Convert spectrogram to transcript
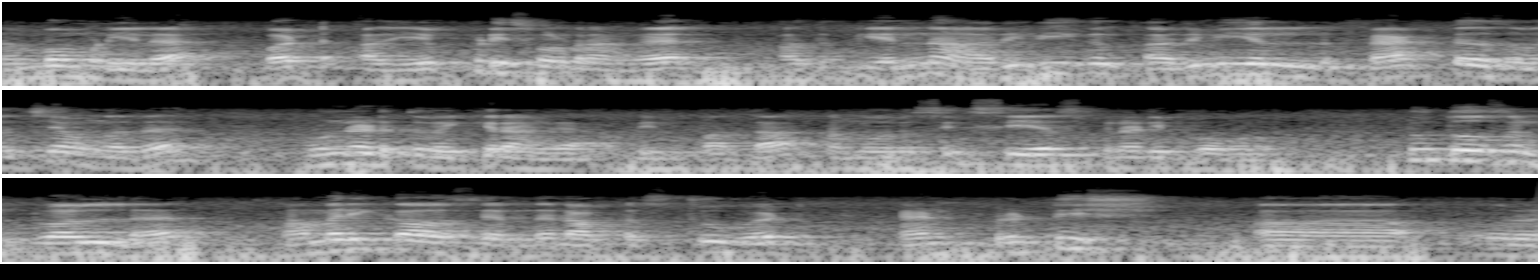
நம்ப முடியல பட் அது எப்படி சொல்கிறாங்க அதுக்கு என்ன அறிவியல் அறிவியல் ஃபேக்டர்ஸை வச்சு அவங்க அதை முன்னெடுத்து வைக்கிறாங்க அப்படின்னு பார்த்தா நம்ம ஒரு சிக்ஸ் இயர்ஸ் பின்னாடி போகணும். டூ தௌசண்ட் டுவெலில் அமெரிக்காவை சேர்ந்த டாக்டர் ஸ்டூவர்ட் அண்ட் பிரிட்டிஷ் ஒரு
